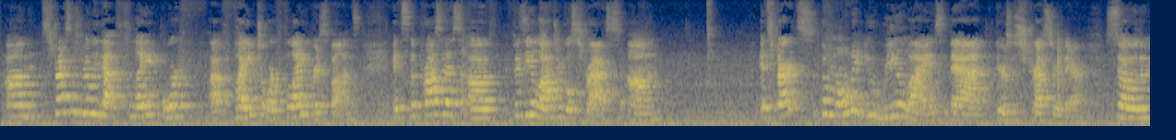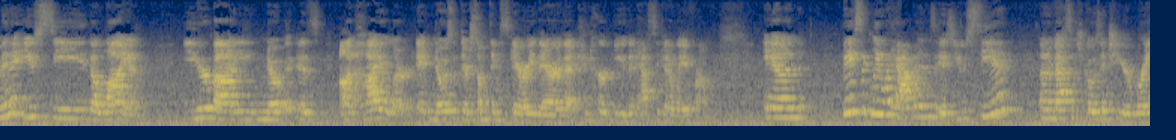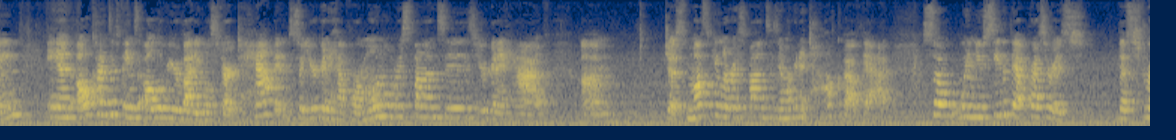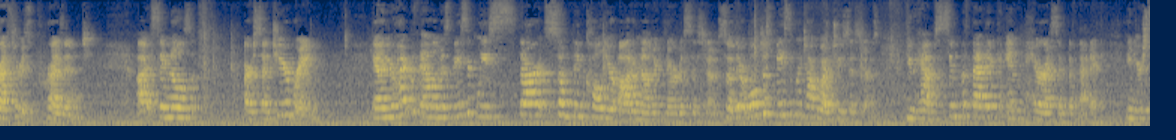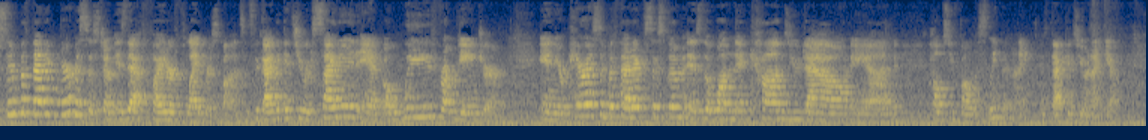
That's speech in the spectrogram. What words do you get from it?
Um, stress is really that flight or uh, fight or flight response. It's the process of physiological stress. Um, it starts the moment you realize that there's a stressor there. So the minute you see the lion, your body know, is on high alert. It knows that there's something scary there that can hurt you that it has to get away from. And basically what happens is you see it, and a message goes into your brain and all kinds of things all over your body will start to happen. So you're going to have hormonal responses, you're going to have um, just muscular responses, and we're going to talk about that. So when you see that that pressure is, the stressor is present, uh, signals are sent to your brain, and your hypothalamus basically starts something called your autonomic nervous system. So there, we'll just basically talk about two systems you have sympathetic and parasympathetic. And your sympathetic nervous system is that fight or flight response. It's the guy that gets you excited and away from danger. And your parasympathetic system is the one that calms you down and helps you fall asleep at night, if that gives you an idea.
